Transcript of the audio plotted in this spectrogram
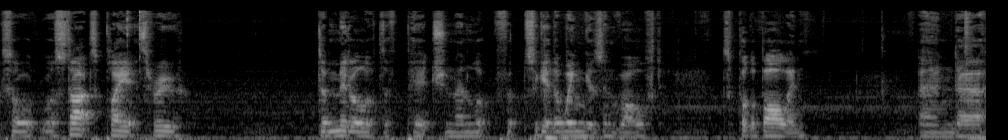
so we'll start to play it through the middle of the pitch and then look for, to get the wingers involved to put the ball in and uh,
